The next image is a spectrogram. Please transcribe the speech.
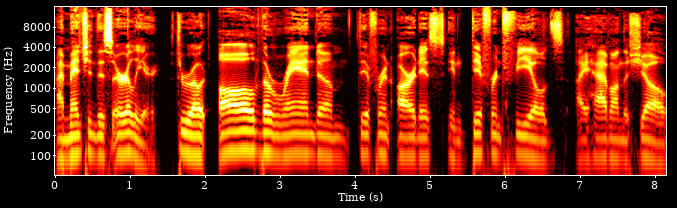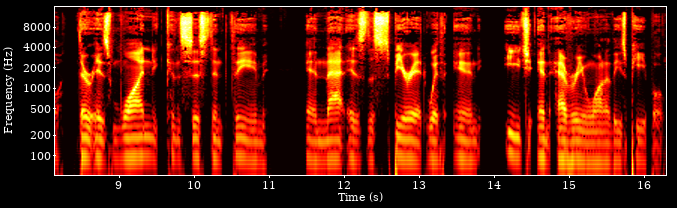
I mentioned this earlier. Throughout all the random different artists in different fields I have on the show, there is one consistent theme, and that is the spirit within each and every one of these people.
